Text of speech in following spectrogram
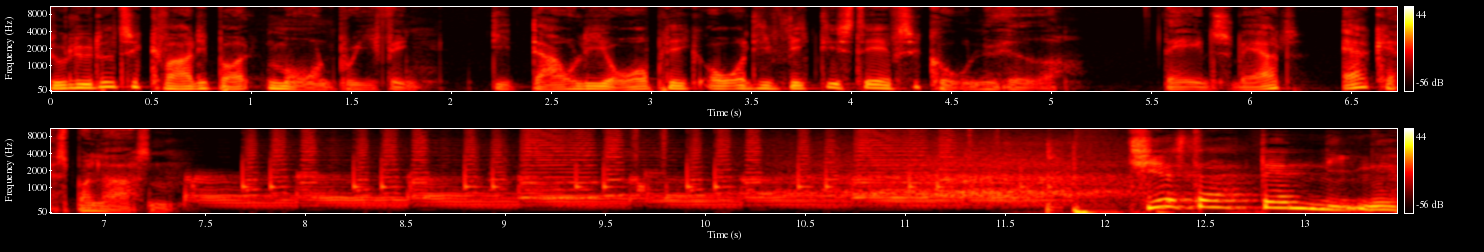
Du lytter til Kvartibolt Morgenbriefing. Dit daglige overblik over de vigtigste FCK-nyheder. Dagens vært er Kasper Larsen. Tirsdag den 9.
